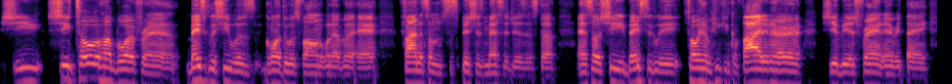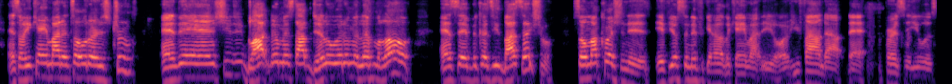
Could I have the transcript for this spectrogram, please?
she she told her boyfriend basically she was going through his phone or whatever and finding some suspicious messages and stuff. And so she basically told him he can confide in her, she'll be his friend, and everything. And so he came out and told her his truth. And then she blocked him and stopped dealing with him and left him alone and said because he's bisexual. So my question is, if your significant other came out to you, or if you found out that the person you was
